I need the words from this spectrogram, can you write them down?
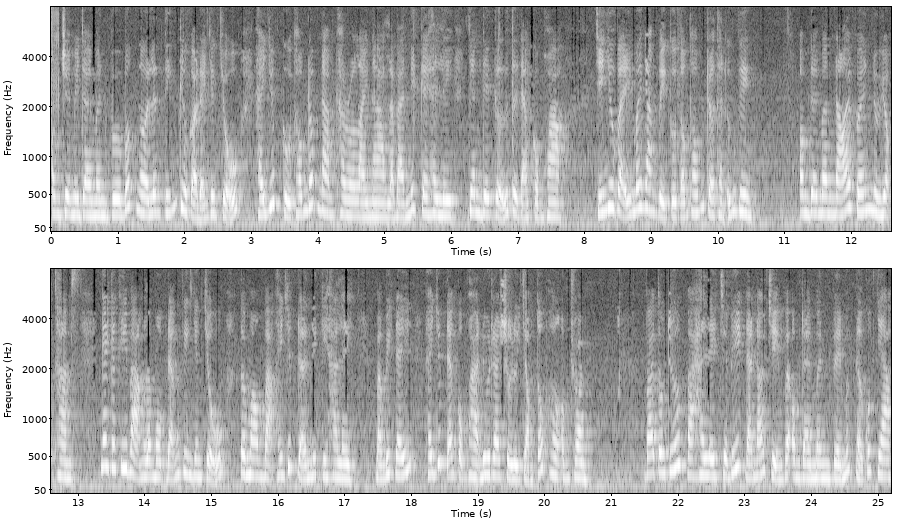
ông Jamie Dimon vừa bất ngờ lên tiếng kêu gọi đảng Dân Chủ hãy giúp cựu thống đốc Nam Carolina là bà Nikki Haley giành đề cử từ đảng Cộng hòa. Chỉ như vậy mới ngăn vị cựu tổng thống trở thành ứng viên. Ông Damon nói với New York Times, ngay cả khi bạn là một đảng viên Dân Chủ, tôi mong bạn hãy giúp đỡ Nikki Haley. Bạn biết đấy, hãy giúp đảng Cộng hòa đưa ra sự lựa chọn tốt hơn ông Trump. Vài tuần trước, bà Haley cho biết đã nói chuyện với ông Diamond về mức nợ quốc gia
